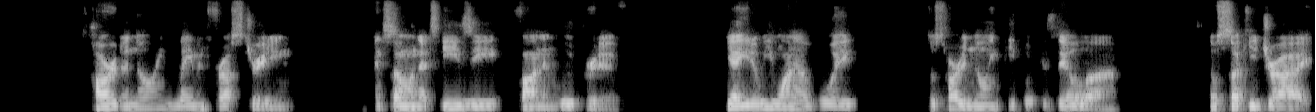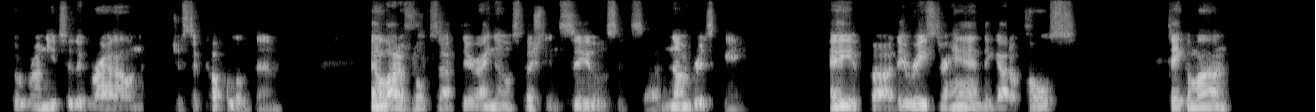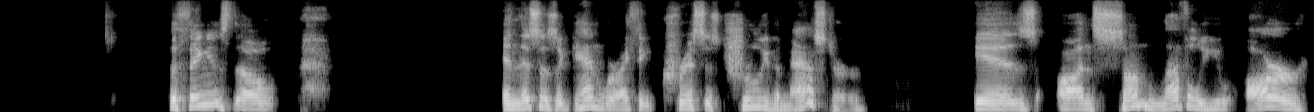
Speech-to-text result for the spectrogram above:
hard, annoying, lame, and frustrating, and someone that's easy, fun, and lucrative. Yeah, you know, you want to avoid those hard, annoying people because they'll uh, they'll suck you dry. They'll run you to the ground. Just a couple of them, and a lot of folks out there, I know, especially in sales, it's a numbers game. Hey, if uh, they raise their hand, they got a pulse. Take them on. The thing is, though, and this is again where I think Chris is truly the master, is on some level you are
